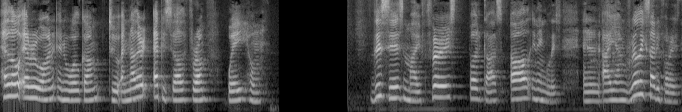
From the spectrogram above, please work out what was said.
Hello, everyone, and welcome to another episode from Way Home. This is my first podcast, all in English, and I am really excited for it.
